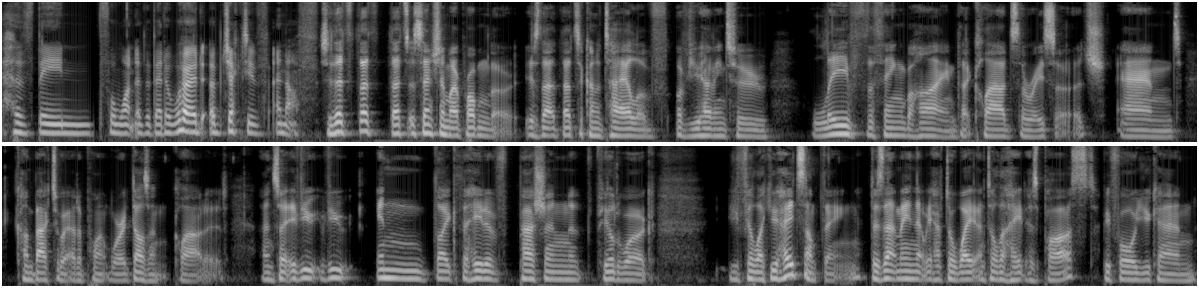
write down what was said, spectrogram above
have been, for want of a better word, objective enough. So that's that's that's essentially my problem, though, is that that's a kind of tale of of you having to leave the thing behind that clouds the research and come back to it at a point where it doesn't cloud it. And so if you if you in like the heat of passion field work you feel like you hate something, does that mean that we have to wait until the hate has passed before you can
